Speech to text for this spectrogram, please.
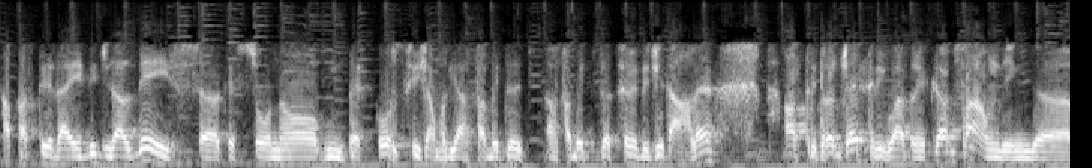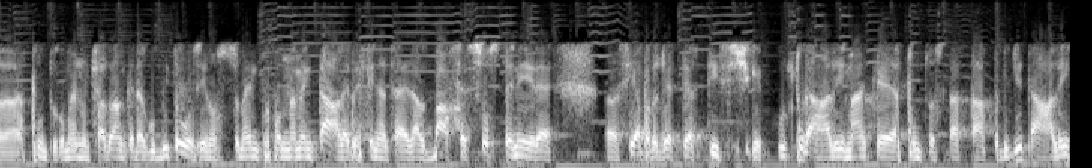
a partire dai Digital Days, che sono percorsi diciamo, di alfabet- alfabetizzazione digitale. Altri progetti riguardano il crowdfunding, eh, appunto come annunciato anche da Cubitosi, uno strumento fondamentale per finanziare dal basso e sostenere eh, sia progetti artistici che culturali, ma anche appunto start-up digitali.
